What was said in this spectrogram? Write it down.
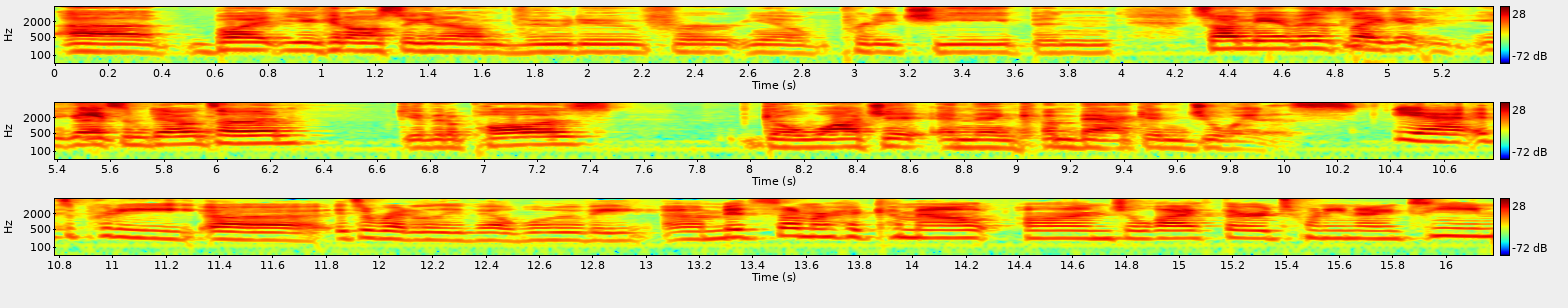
uh, but you can also get it on Vudu for you know pretty cheap. And so I mean, if it's like if you got It's- some downtime, give it a pause, go watch it, and then come back and join us. yeah, it's a pretty, uh, it's a readily available movie. Uh, Midsommar had come out on July 3rd, 2019.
